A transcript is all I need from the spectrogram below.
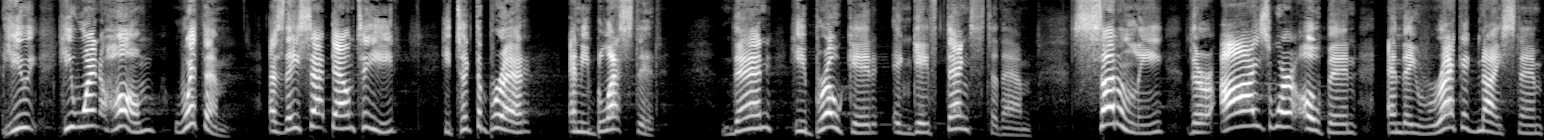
he, he went home with them. As they sat down to eat, he took the bread and he blessed it. Then he broke it and gave thanks to them. Suddenly, their eyes were open and they recognized him.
